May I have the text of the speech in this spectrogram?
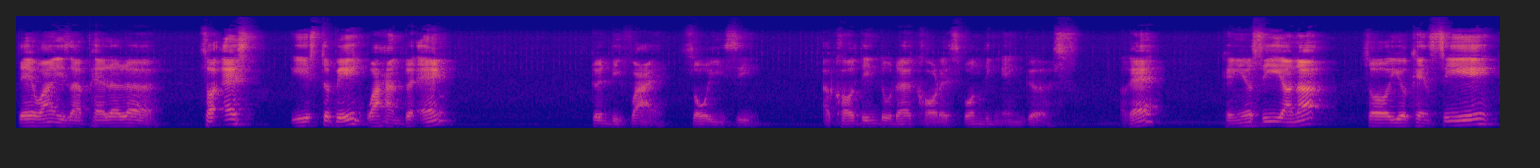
That one is a parallel. So x is to be 125 so easy according to the corresponding angles. Okay? Can you see or not? So you can see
